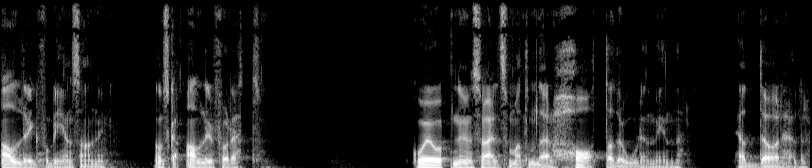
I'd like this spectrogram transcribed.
aldrig få bli en sanning. De ska aldrig få rätt. Går jag upp nu så är det som att de där hatade orden vinner. Jag dör hellre.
